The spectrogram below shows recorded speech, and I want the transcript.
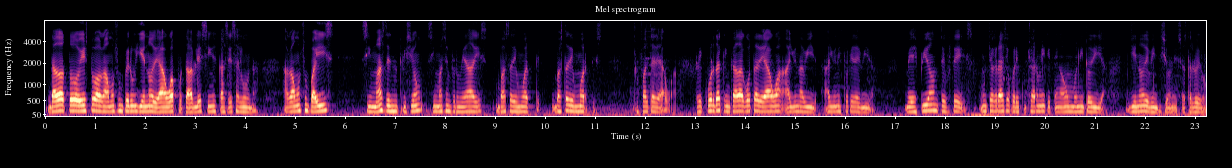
Dado todo esto, hagamos un Perú lleno de agua potable sin escasez alguna. Hagamos un país sin más desnutrición, sin más enfermedades, basta de, muerte, basta de muertes a falta de agua. Recuerda que en cada gota de agua hay una vida, hay una historia de vida. Me despido ante ustedes. Muchas gracias por escucharme y que tengan un bonito día lleno de bendiciones. Hasta luego.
